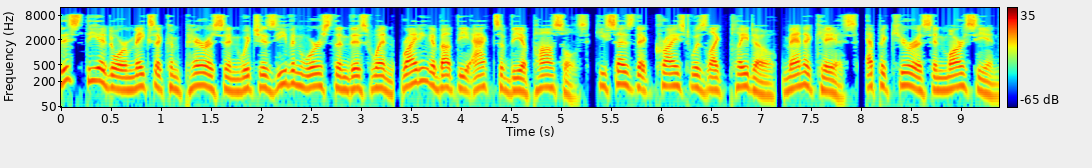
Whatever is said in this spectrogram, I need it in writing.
This Theodore makes a comparison which is even worse than this when, writing about the Acts of the Apostles, he says that Christ was like Plato, Manichaeus, Epicurus and Marcion,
